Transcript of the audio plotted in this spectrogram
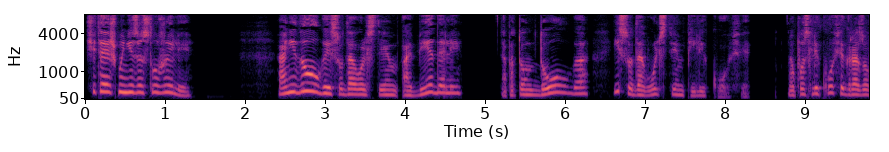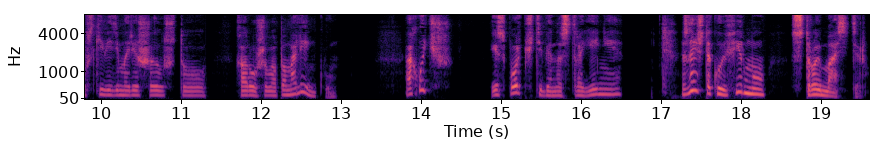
Считаешь, мы не заслужили? Они долго и с удовольствием обедали, а потом долго и с удовольствием пили кофе. Но после кофе Грозовский, видимо, решил, что хорошего помаленьку. А хочешь, испорчу тебе настроение. Знаешь такую фирму «Строймастер»?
